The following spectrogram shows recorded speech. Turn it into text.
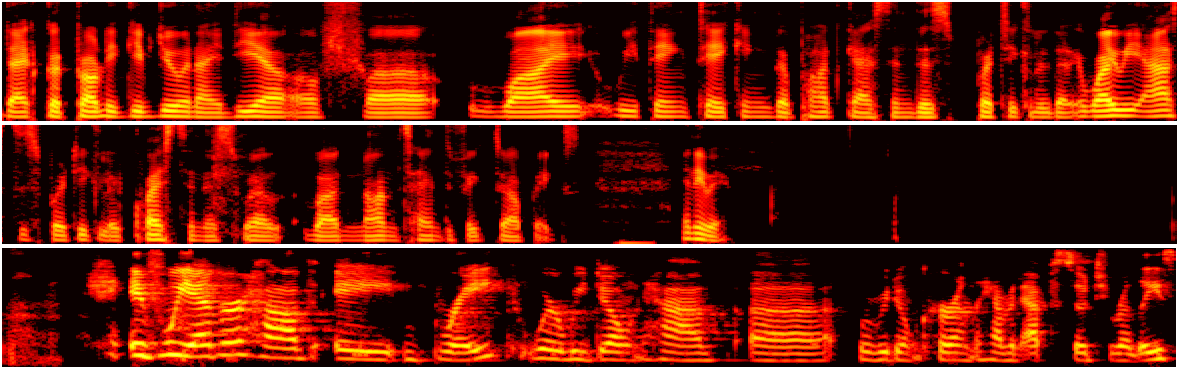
that could probably give you an idea of uh, why we think taking the podcast in this particular why we asked this particular question as well about non-scientific topics. Anyway if we ever have a break where we don't have uh where we don't currently have an episode to release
